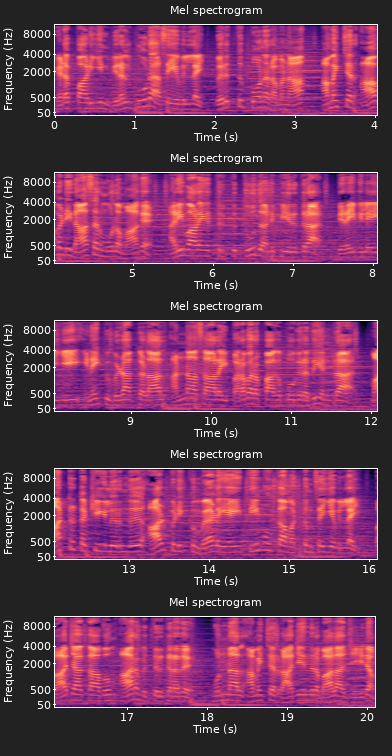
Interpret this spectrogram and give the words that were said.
எடப்பாடியின் விரல் கூட அசையவில்லை. வெறுத்து போன ரமணா அமைச்சர் ஆவடி நாசர் மூலமாக அறிவாலயத்திற்கு தூது அனுப்பியிருக்கிறார். விரைவிலேயே இணைப்பு விழாக்களால் அண்ணா சாலை பரபரப்பாக போகிறது என்றார். மாற்றுக் கட்சியிலிருந்து ஆள் பிடிக்கும் வேலையை திமுக மட்டும் செய்யவில்லை. பாஜகவும் ஆரம்பித்திருக்கிறது. முன்னாள் அமைச்சர் ராஜேந்திர பாலாஜியிடம்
